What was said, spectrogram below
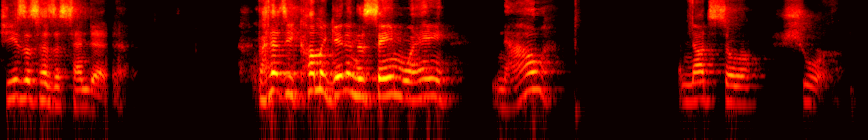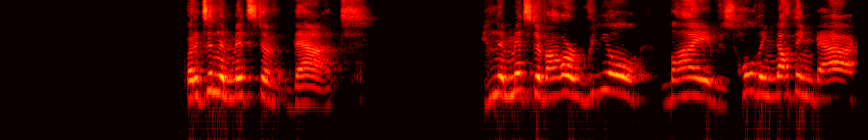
Jesus has ascended. But has he come again in the same way now? I'm not so sure. But it's in the midst of that, in the midst of our real lives, holding nothing back,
